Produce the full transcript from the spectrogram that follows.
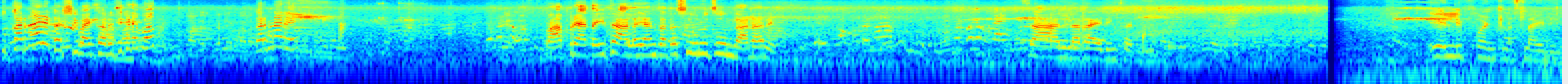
तू करणार आहे का शिवाय खरं? तिकडे बघ. करणार आहे. बापरे आता इथं आलं यांचं आता सुरूच होऊन जाणार आहे. चालला रायडिंगसाठी. एलिफंटला स्लायडिंग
